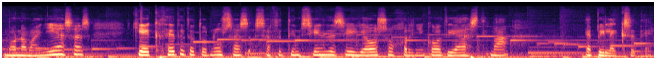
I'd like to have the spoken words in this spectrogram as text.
μονομανίας σας και εκθέτετε το νου σας σε αυτή την σύνδεση για όσο χρονικό διάστημα επιλέξετε.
